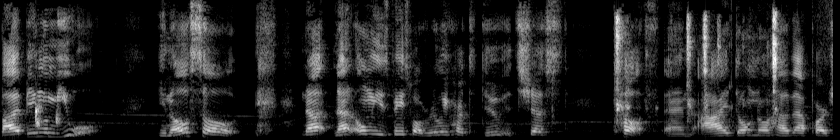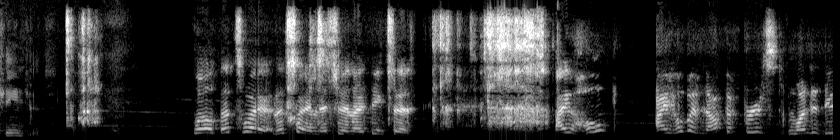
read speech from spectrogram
by being a mule. You know, so not not only is baseball really hard to do, it's just tough, and I don't know how that part changes. Well, that's why that's why I mentioned. I think that I hope I hope I'm not the first one to do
